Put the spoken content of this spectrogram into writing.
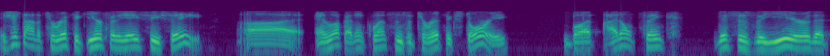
It's just not a terrific year for the ACC. Uh, and look, I think Clemson's a terrific story, but I don't think this is the year that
